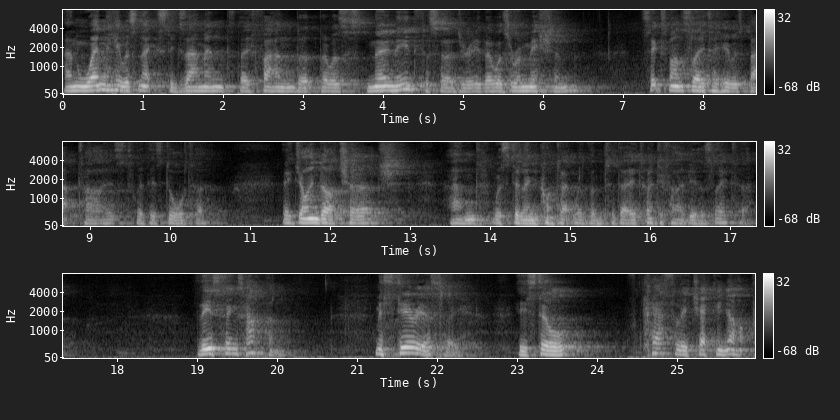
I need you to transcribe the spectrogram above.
And when he was next examined, they found that there was no need for surgery, there was remission. Six months later, he was baptized with his daughter. They joined our church and we're still in contact with them today, 25 years later. These things happen. Mysteriously, he's still carefully checking up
